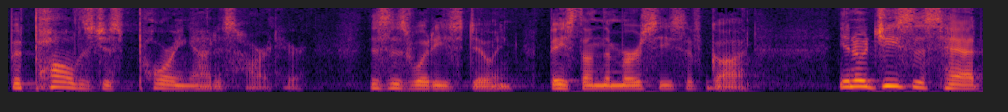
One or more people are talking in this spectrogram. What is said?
But Paul is just pouring out his heart here. This is what he's doing based on the mercies of God. You know, Jesus had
